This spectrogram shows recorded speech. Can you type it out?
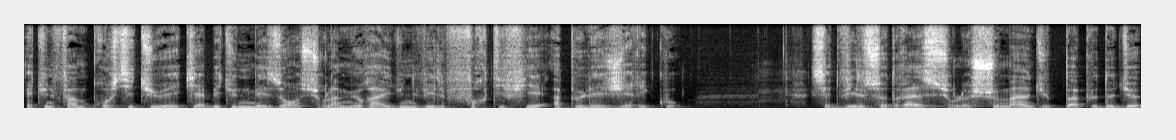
est une femme prostituée qui habite une maison sur la muraille d'une ville fortifiée appelée Jéricho. Cette ville se dresse sur le chemin du peuple de Dieu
